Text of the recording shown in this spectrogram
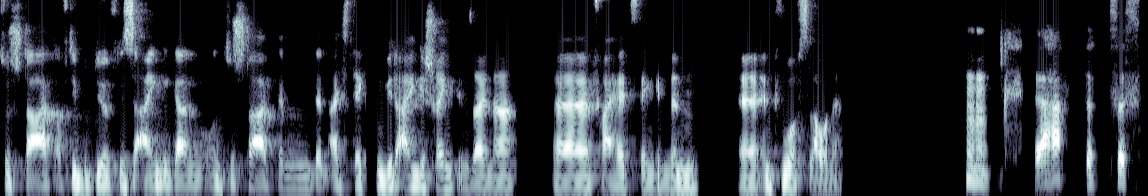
zu stark auf die Bedürfnisse eingegangen und zu stark den, den Architekten wieder eingeschränkt in seiner äh, freiheitsdenkenden äh, Entwurfslaune. Ja, das ist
